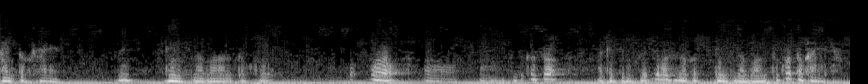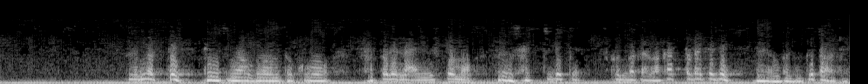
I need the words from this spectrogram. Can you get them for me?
監督される。ね、天気のご恩とこう、を、それこそ、開けてもくれてもその天気のごんとこう解かれた。それによって、天気のごんとこを悟れないにしても、それを察知できる。この中が分かっただけで、やはり他に受けたわけで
